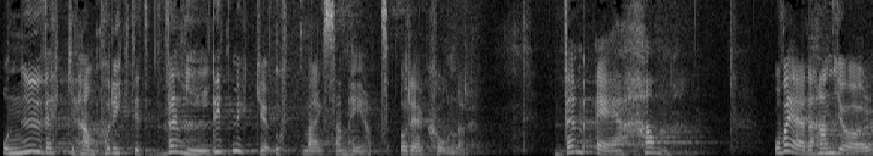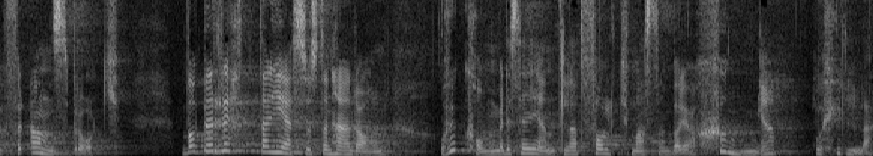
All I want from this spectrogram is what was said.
Och nu väcker han på riktigt väldigt mycket uppmärksamhet och reaktioner. Vem är han? Och vad är det han gör för anspråk? Vad berättar Jesus den här dagen? Och hur kommer det sig egentligen att folkmassan börjar sjunga och hylla?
